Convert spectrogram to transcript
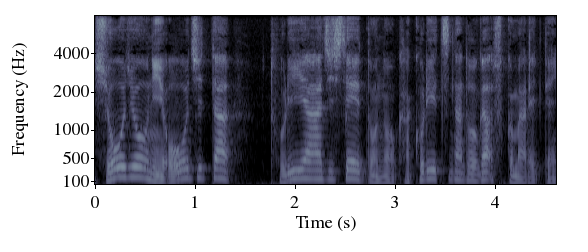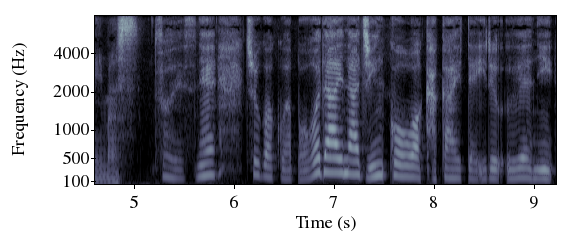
症状に応じたトリアージ制度の確立などが含まれています。そうですね。中国は膨大な人口を抱えている上に、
